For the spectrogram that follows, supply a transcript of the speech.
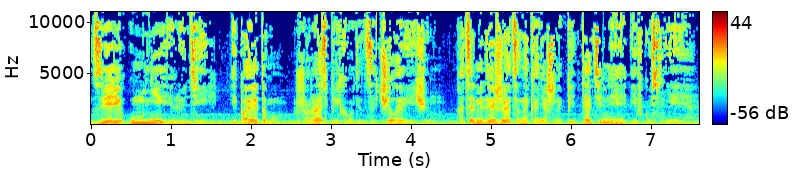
Звери умнее людей, и поэтому жрать приходится человечину. Хотя медвежатина, конечно, питательнее и вкуснее.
